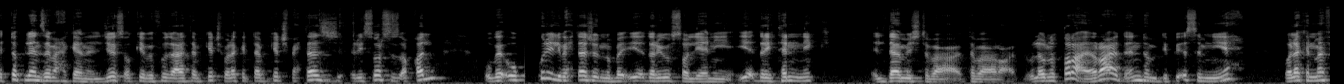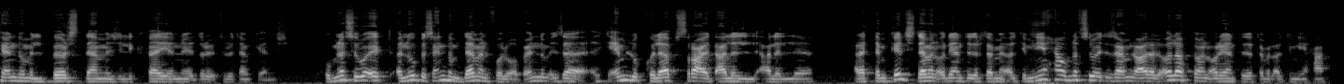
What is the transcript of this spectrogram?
ال top lane زي ما حكينا الجيس okay بيفوز على تام كينش ولكن تام كينش بيحتاج resources أقل وكل اللي بيحتاجه إنه يقدر يوصل يعني يقدر ي tank ال damage تبع تبع رعد. ولو نطلع رعد عندهم DPS منيح ولكن ما في عندهم ال burst damage اللي كفاية إنه يقدروا يقتلوا تام كينش وبنفس الوقت انوبس عندهم دائما follow up عندهم إذا عملوا collapse رعد على ال على ال على التام كينش دائما اوريان تقدر تعمل ulti منيحة. وبنفس الوقت إذا عملوا على الاولاف كمان اوريان تقدر تعمل ulti منيحة.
